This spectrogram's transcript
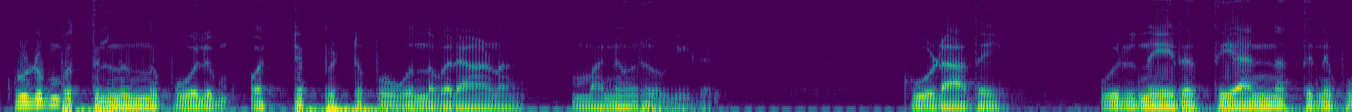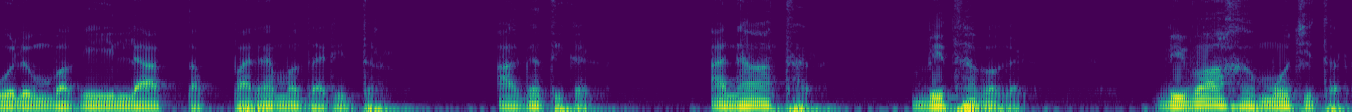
കുടുംബത്തിൽ നിന്ന് പോലും ഒറ്റപ്പെട്ടു പോകുന്നവരാണ് മനോരോഗികൾ. കൂടാതെ ഒരു നേരത്തെ അന്നത്തിന് പോലും വകയില്ലാത്ത പരമദരിദ്രർ അഗതികൾ അനാഥർ വിധവകൾ വിവാഹമോചിതർ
